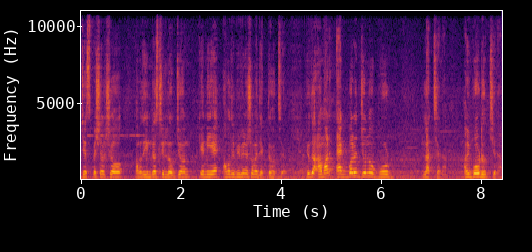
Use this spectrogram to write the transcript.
যে স্পেশাল শো আমাদের ইন্ডাস্ট্রির লোকজনকে নিয়ে আমাদের বিভিন্ন সময় দেখতে হচ্ছে। কিন্তু আমার একবারের জন্য বোর্ড লাগছে না। আমি বোর্ড হচ্ছি না।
